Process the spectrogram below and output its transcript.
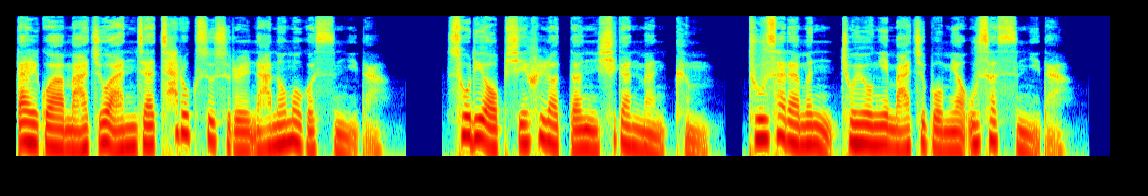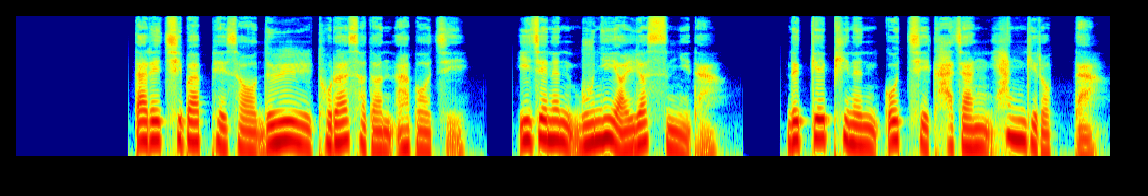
딸과 마주 앉아 찰옥수수를 나눠 먹었습니다. 소리 없이 흘렀던 시간만큼 두 사람은 조용히 마주보며 웃었습니다. 딸의 집 앞에서 늘 돌아서던 아버지. 이제는 문이 열렸습니다. 늦게 피는 꽃이 가장 향기롭다.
